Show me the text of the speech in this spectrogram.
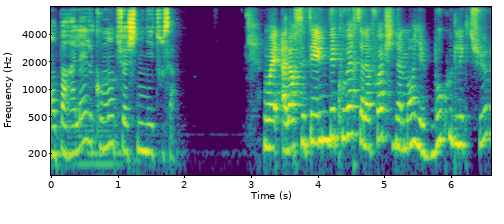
en parallèle. Comment tu as cheminé tout ça? Ouais, alors c'était une découverte à la fois finalement, il y a eu beaucoup de lectures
